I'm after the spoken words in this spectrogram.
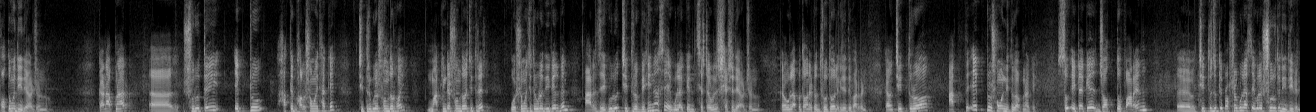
প্রথমে দিয়ে দেওয়ার জন্য। কারণ আপনার শুরুতেই একটু হাতে ভালো সময় থাকে চিত্রগুলো সুন্দর হয় মার্কিংটা সুন্দর হয় চিত্রের ওই সময় চিত্রগুলো দিয়ে ফেলবেন। আর যেগুলো চিত্রবিহীন আছে, এগুলোকে চেষ্টা করবেন শেষে দেওয়ার জন্য। কারণ ওগুলো আপনি তখন একটু দ্রুত লিখে যেতে পারবেন। কারণ চিত্র আঁকতে একটু সময় নিতে হবে আপনাকে। সো এটাকে যত পারেন চিত্রযুক্ত প্রশ্নগুলো আছে, এগুলো শুরুতে দিয়ে দিবেন।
